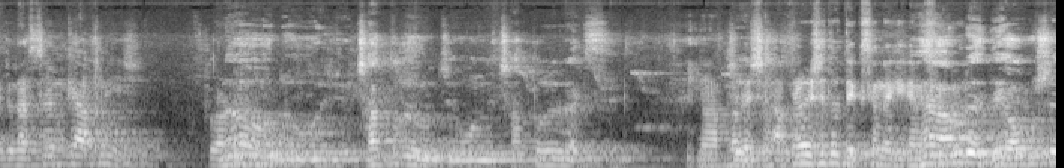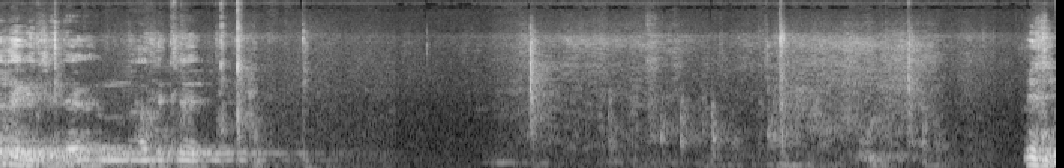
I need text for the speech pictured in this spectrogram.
এটা রাখছিলেন কি আপনি? না ওই ছাত্র উনি ছাত্রই রাখছে। আপনারা এসে- তো দেখছেন নাকি হ্যাঁ আমরা অবশ্যই দেখেছি দেখ- না দেখলে এই যে।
